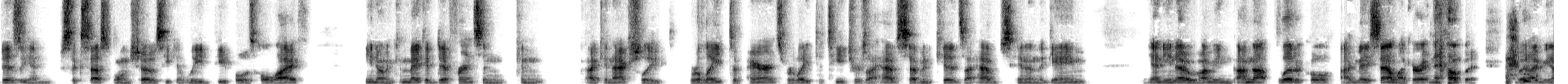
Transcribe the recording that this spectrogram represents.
busy and successful and shows he can lead people his whole life, you know, and can make a difference and can I can actually relate to parents, relate to teachers. I have seven kids. I have skin in the game. And, you know, I mean, I'm not political. I may sound like it right now, but, but I mean,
